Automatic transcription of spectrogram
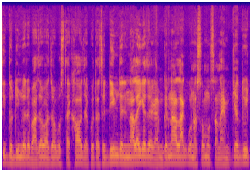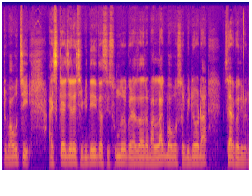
সিদ্ধ ডিম জানি ভাজা ভাজা অবস্থায় খাওয়া যায়। কোথাছে ডিম জানি না লাগে যায়, আমি না, লাগবো না, সমস্যা নাই, আমি দুই একটু ভাবছি আজকে যে রেসিপি দিয়ে দিতেছি, সুন্দর করে, যারা ভালো লাগবে অবশ্যই ভিডিওটা শেয়ার করে দিবেন।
